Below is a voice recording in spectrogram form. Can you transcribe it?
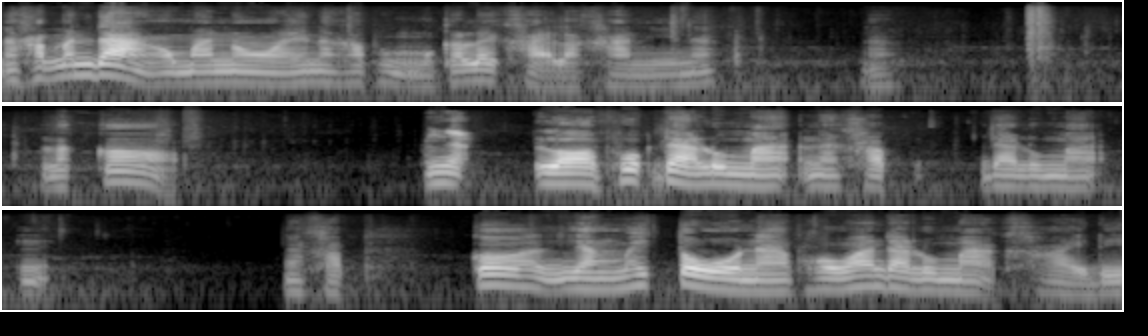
นะครับ มันด่างออกมาน้อยนะครับ ผมก็เลยขายราคานี้นะนะ แล้วก็เนี่ยรอพวกดารุมะนะครับ ดารุมะเนี่ยนะครับ ก็ยังไม่โตนะ เพราะว่าดารุมะขายดี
